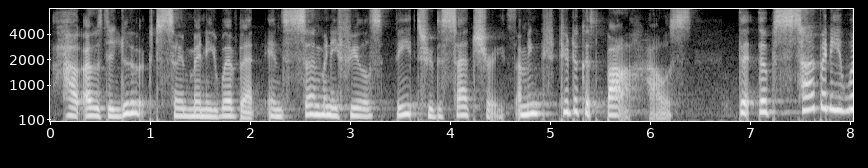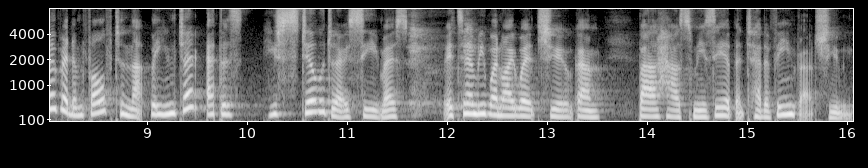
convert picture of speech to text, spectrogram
how overlooked so many women in so many fields be through the centuries? I mean, if you look at Bauhaus, there, there were so many women involved in that, but you don't ever you still don't see most. It's only when I went to um, Bauhaus Museum in Tel Aviv, actually,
